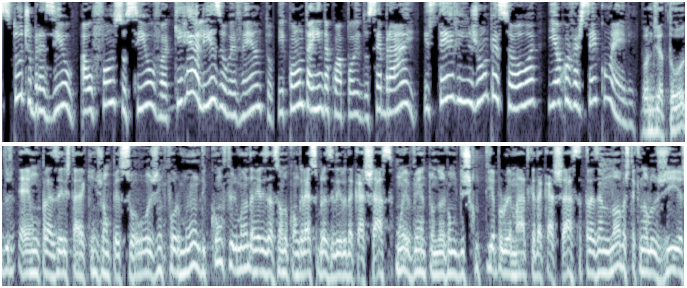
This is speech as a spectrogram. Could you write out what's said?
Estúdio Brasil, Alfonso Silva, que realiza o evento e conta ainda com o apoio do Sebrae, esteve em João Pessoa e eu conversei com ele. Bom dia a todos. É um prazer estar aqui em João Pessoa hoje, informando e confirmando a realização do Congresso Brasileiro da Cachaça, um evento onde nós vamos discutir a problemática da cachaça, trazendo novas tecnologias,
